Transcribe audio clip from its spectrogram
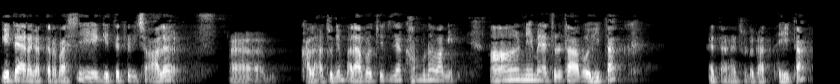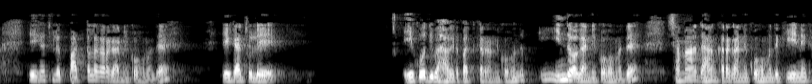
ගෙට අරගත්තට පස්සේ ඒ ගෙදරට විශාල කලහතුකින් බලාපොරොත්තු වෙච්ච දෙයක් හම්බුණා වගේ. ආන්නේම ඇතුළට ආපු හිතක් නැත්නම් ඇතුළට ගත්ත හිතක් ඒක ඇතුළේ පట్టල කරගන්නේ කොහොමද? ඒක ඇතුළේ ඒකෝදි භාවයටපත් කරන්නේ කොහොමද? ඉඳව ගන්නේ කොහොමද? සමාදාහම් කරගන්නේ කොහොමද කියන එක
